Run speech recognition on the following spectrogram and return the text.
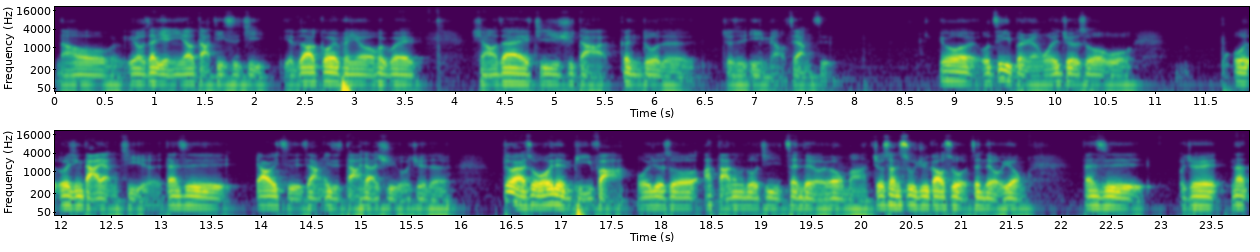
然后也有在演绎要打第四剂，也不知道各位朋友会不会想要再继续去打更多的就是疫苗这样子。因为我自己本人，我就觉得说，我我我已经打两季了，但是要一直这样一直打下去，我觉得对我来说我有点疲乏。我就说啊，打那么多季真的有用吗？就算数据告诉我真的有用，但是我觉得那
